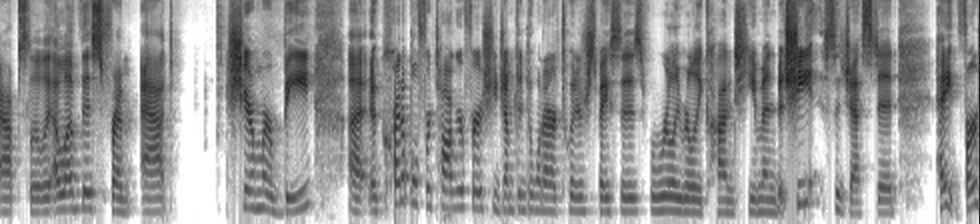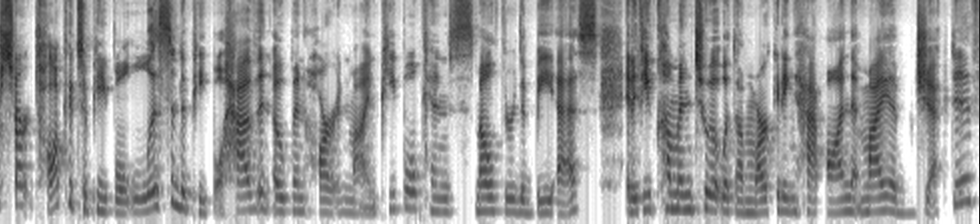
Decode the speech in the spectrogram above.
Absolutely. I love this from at Shirmer B, uh, a credible photographer. She jumped into one of our Twitter spaces, really, really kind human. But she suggested, hey, first start talking to people, listen to people, have an open heart and mind. People can smell through the BS. And if you come into it with a marketing hat on, that my objective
